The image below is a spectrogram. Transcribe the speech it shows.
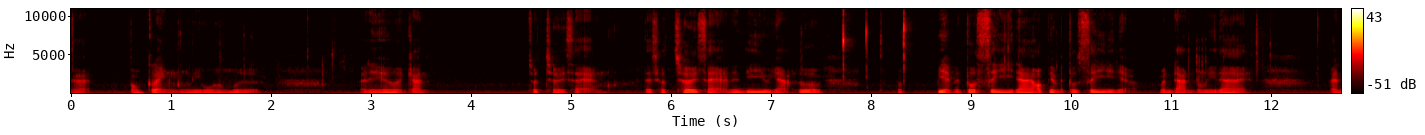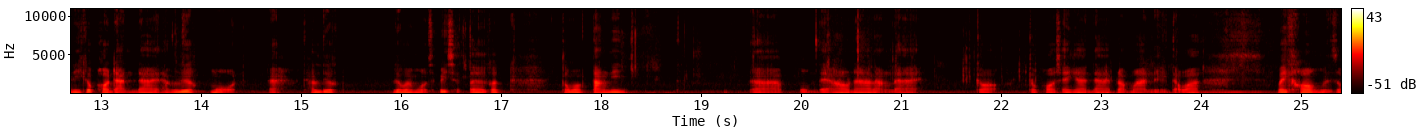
นะฮะต้องเกร็งทั้งนิ้วทั้งมือ อันนี้ก็เหมือนกัน ชดเชยแสง แต่ชดเชยแสงเนี่ยดีอยู่อย่างคือ เปลี่ยนเป็นตัว C ได้พอเปลี่ยนเป็นตัว C เนี่ยมันดันตรงนี้ได้ อันนี้ก็พอดันได้ถ้าเลือกโหมดนะถ้าเลือกเลือกเป็นโหมด Speed Shutter ก็ก็มาตั้งที่ปุ่มได้เอัลหน้าหลังได้ ก็ก็พอใช้งานได้ประมาณหนึ่งแต่ว่าไม่คล่องเหมือนโซ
